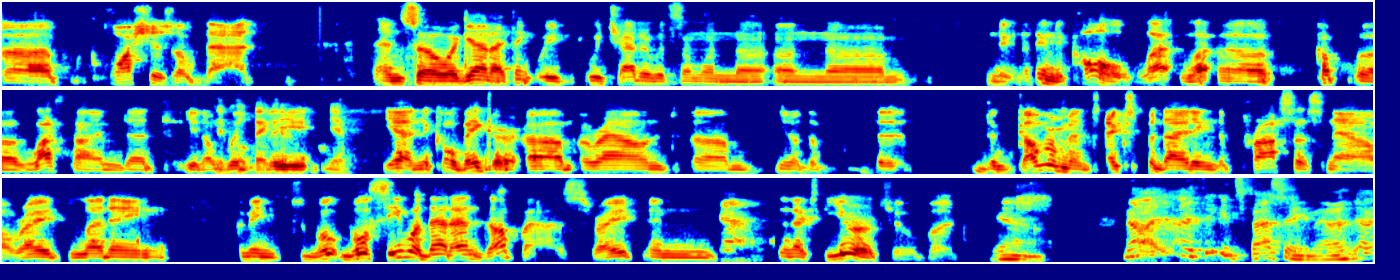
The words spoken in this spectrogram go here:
uh, cautious of that and so again, I think we we chatted with someone uh, on um, I think Nicole uh, couple, uh, last time that you know Nicole with Baker. the yeah yeah Nicole Baker um, around um, you know the the the government expediting the process now, right? Letting I mean, we'll, we'll see what that ends up as, right, in yeah. the next year or two. But yeah, no, I, I think it's fascinating, man. I, I,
